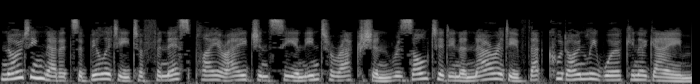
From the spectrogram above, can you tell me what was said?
noting that its ability to finesse player agency and interaction resulted in a narrative that could only work in a game.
